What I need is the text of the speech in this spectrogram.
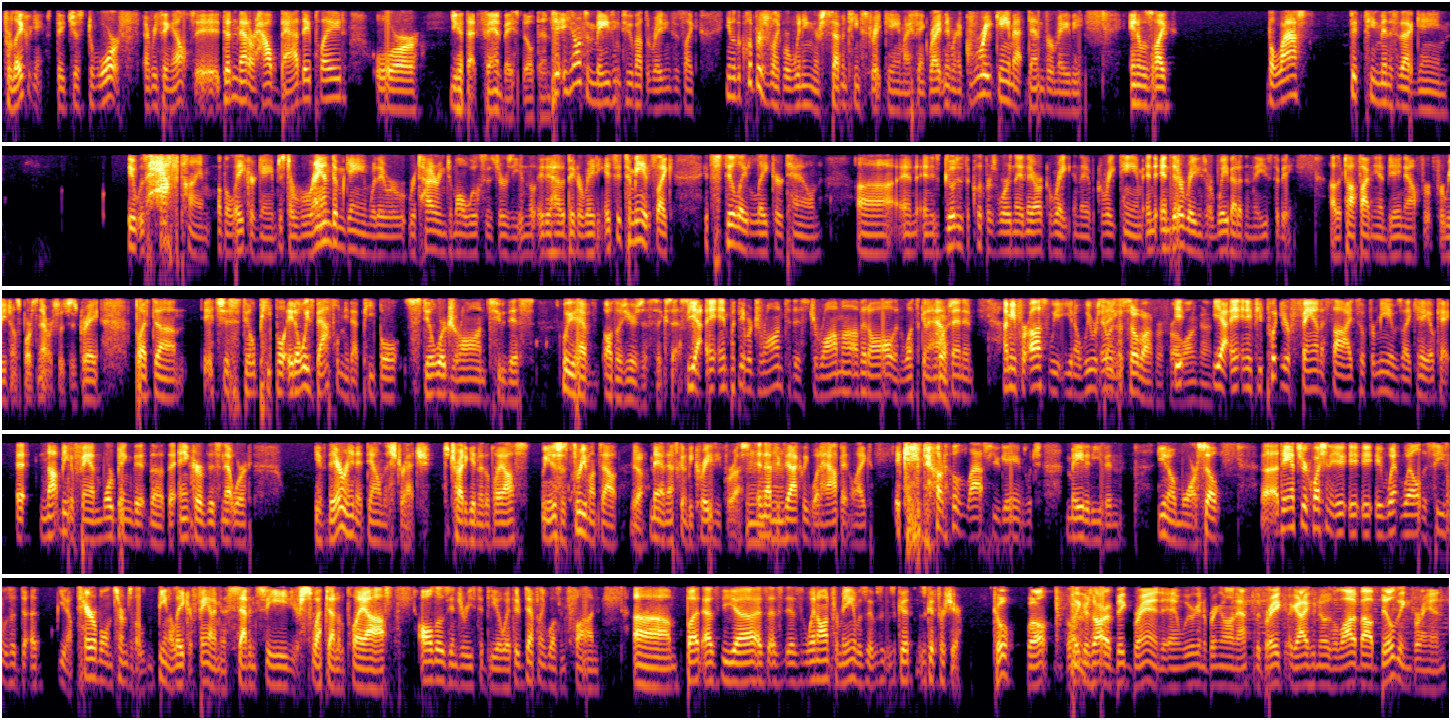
for Laker games. They just dwarf everything else. It, it doesn't matter how bad they played or You hit that fan base built in. you know what's amazing too about the ratings is like you know the Clippers were like were winning their 17th straight game I think right? And they were in a great game at Denver maybe. And it was like the last 15 minutes of that game it was halftime of a Laker game just a random game where they were retiring Jamaal Wilkes' jersey and it had a bigger rating. It's to me it's like it's still a Laker town uh and and as good as the Clippers were and they they are great and they have a great team and and their ratings are way better than they used to be uh, they're top five in the NBA now for for regional sports networks, which is great. But um, it's just still people. It always baffled me that people still were drawn to this Well, you have all those years of success. Yeah, and, and but they were drawn to this drama of it all and what's going to happen. And I mean, for us, we you know we were It saying was a soap opera for a it- long time. Yeah, and, and if you put your fan aside, so for me it was like, hey, okay, uh, not being a fan, more being the, the the anchor of this network. If they're in it down the stretch to try to get into the playoffs, I mean, this is three months out. Yeah. Man, that's going to be crazy for us, and that's Mhm. exactly what happened. Like it came down to those last few games, which made it even, you know, more. So. Uh, to answer your question, it, it, it went well. The season was a, a you know terrible in terms of a, being a Laker fan. I mean, the seven seed, you're swept out of the playoffs, all those injuries to deal with. It definitely wasn't fun. Um, but as the uh, as, as as went on for me, it was it was, it was good. It was a good first year. Cool. Well, the Lakers are a big brand, and we were going to bring on after the break a guy who knows a lot about building brands,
